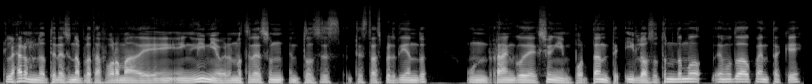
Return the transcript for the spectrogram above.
Claro. No tienes una plataforma de, en línea, ¿verdad? No tenés un, entonces te estás perdiendo un rango de acción importante. Y nosotros nos hemos dado cuenta que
